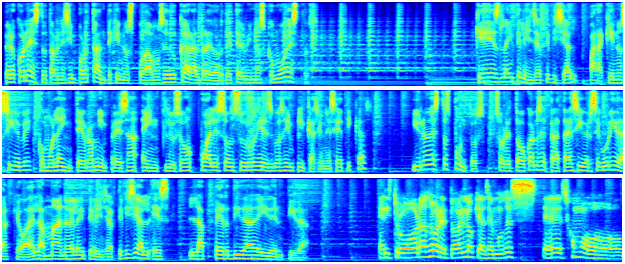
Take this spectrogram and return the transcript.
Pero con esto también es importante que nos podamos educar alrededor de términos como estos. ¿Qué es la inteligencia artificial? ¿Para qué nos sirve? ¿Cómo la integro a mi empresa? E incluso cuáles son sus riesgos e implicaciones éticas. Y uno de estos puntos, sobre todo cuando se trata de ciberseguridad, que va de la mano de la inteligencia artificial, es la pérdida de identidad. En Truora, sobre todo en lo que hacemos es, es como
